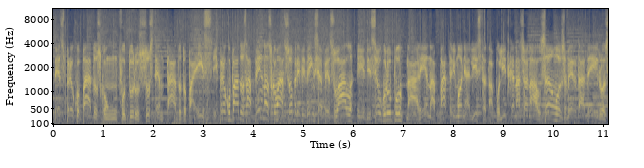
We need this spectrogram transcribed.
despreocupados com um futuro sustentado do país e preocupados apenas com a sobrevivência pessoal e de seu grupo na arena patrimonialista da política nacional, são os verdadeiros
